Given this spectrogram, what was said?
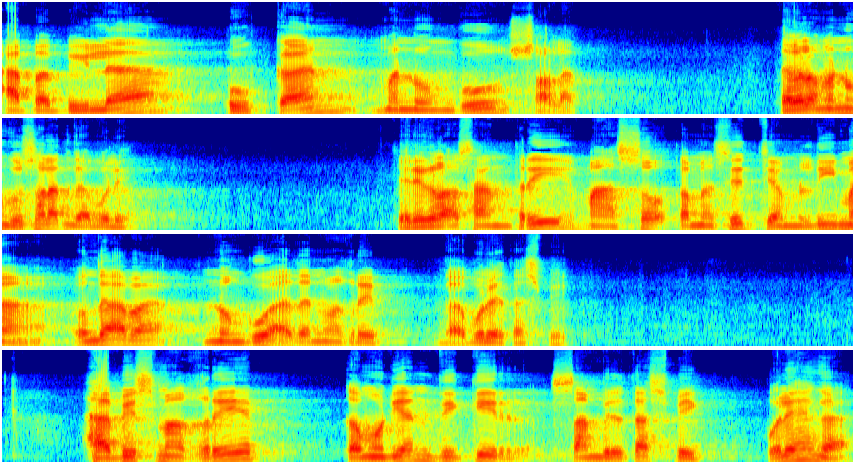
apabila bukan menunggu sholat. Tapi kalau menunggu sholat nggak boleh. Jadi kalau santri masuk ke masjid jam 5, untuk apa? Nunggu adzan maghrib nggak boleh tasbih. Habis maghrib, kemudian zikir sambil tasbih, boleh nggak?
